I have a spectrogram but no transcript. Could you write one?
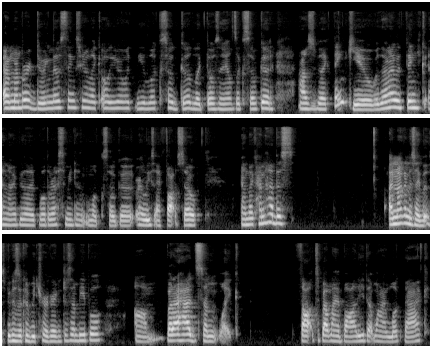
I remember doing those things. You're like, oh, you're like, you look so good. Like those nails look so good. I was be like, thank you. But then I would think, and I'd be like, well, the rest of me doesn't look so good, or at least I thought so. And I kind of had this. I'm not gonna say this because it could be triggering to some people, um, but I had some like thoughts about my body that when I look back,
